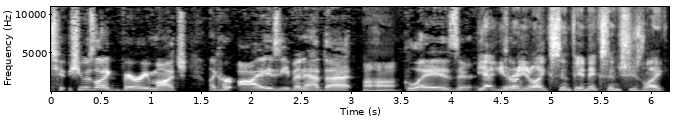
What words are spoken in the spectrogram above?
too, she was like very much like her eyes even had that Uh huh. glaze. Or, Yeah, you know, you know, like Cynthia Nixon. She's like,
